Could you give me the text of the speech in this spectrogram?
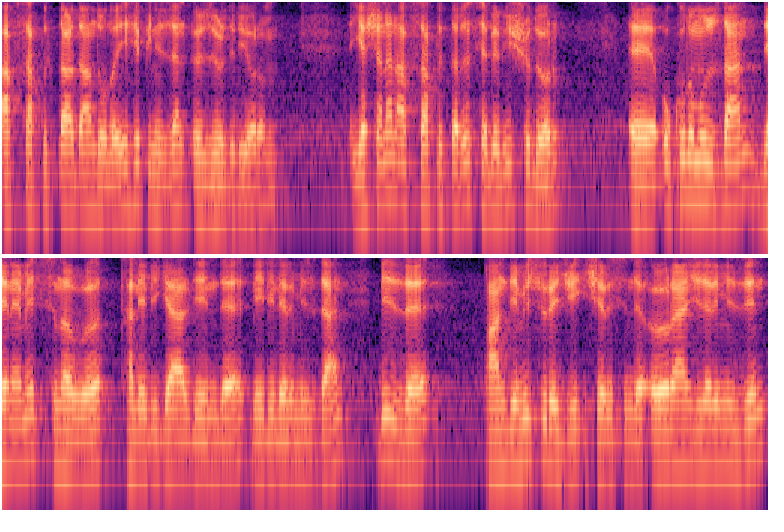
aksaklıklardan dolayı hepinizden özür diliyorum. Yaşanan aksaklıkların sebebi şudur. Ee, okulumuzdan deneme sınavı talebi geldiğinde velilerimizden biz de pandemi süreci içerisinde öğrencilerimizin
